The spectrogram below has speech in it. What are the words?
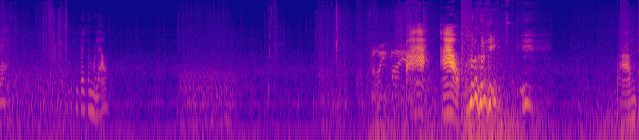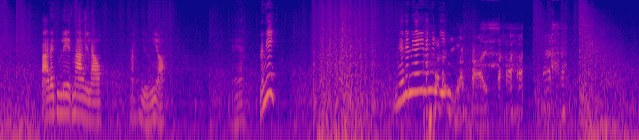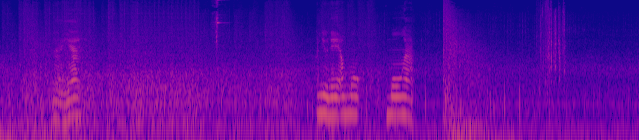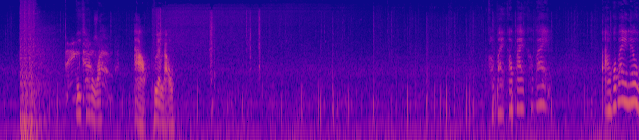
ไปขึ้นไปกันหมดแล้ว Throwing fire. ป้าอ้าว ปามปาได้ทุเรศมากเลยเราฮะอยู่นี่เหรอไหนอะนั่นไงไงนั่นไงนั่นไงยิงยิงรักตาย ไหนอะ มันอยู่ในอโมอุโมงค์อะเอ้ยใช่ down ปะวะอ้าวเพื่อนเราเข้าไปเข้าไปเข้าไปตามเข้าไปเร็ว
